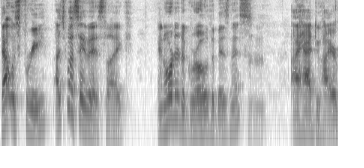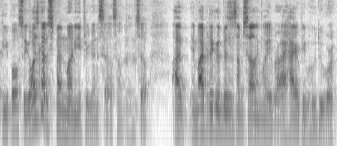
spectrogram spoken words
that was free. I just want to say this: like, in order to grow the business, I had to hire people. So you always got to spend money if you're going to sell something. So I, in my particular business, I'm selling labor. I hire people who do work,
